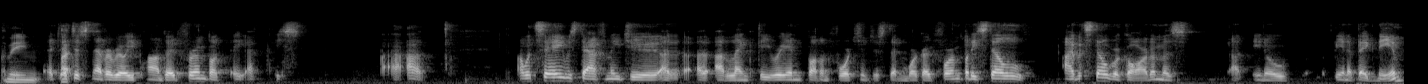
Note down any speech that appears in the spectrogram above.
I mean, It, I- it just never really panned out for him. But he, uh, he's, I, I, would say he was definitely due a, a, a lengthy reign, but unfortunately just didn't work out for him. But he still, I would still regard him as, uh, you know, being a big name.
